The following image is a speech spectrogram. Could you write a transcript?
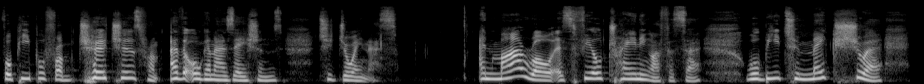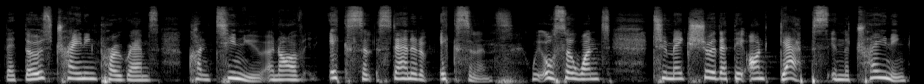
for people from churches, from other organizations to join us. And my role as field training officer will be to make sure that those training programs continue and are of excellent, standard of excellence. We also want to make sure that there aren't gaps in the training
